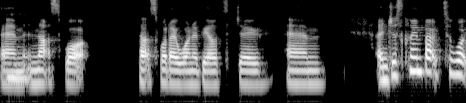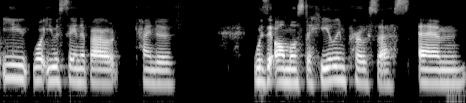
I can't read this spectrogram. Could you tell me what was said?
um, mm. and that's what that's what i want to be able to do. Um, and just coming back to what you what you were saying about kind of was it almost a healing process? Um,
